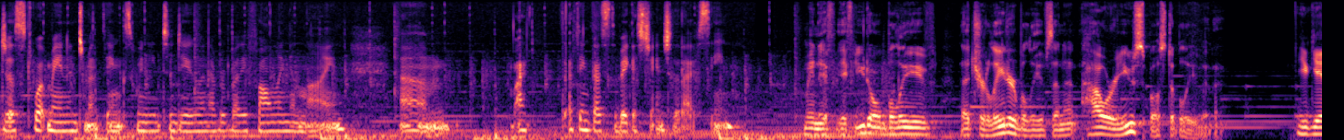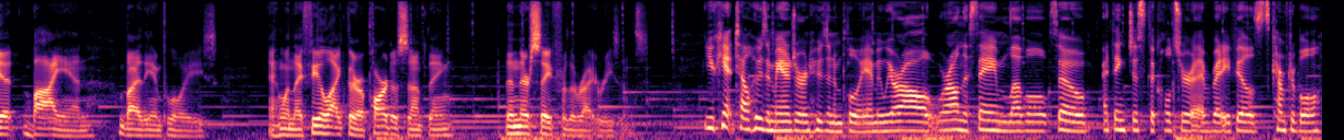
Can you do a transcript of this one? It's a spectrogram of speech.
just what management thinks we need to do and everybody falling in line. Um, I, I think that's the biggest change that I've seen. I mean, if, if you don't believe that your leader believes in it, how are you supposed to believe in it? You get buy-in by the employees. And when they feel like they're a part of something, then they're safe for the right reasons. You can't tell who's a manager and who's an employee. I mean, we're all we're on the same level. So I think just the culture, everybody feels comfortable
